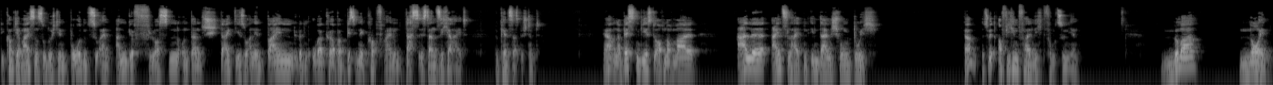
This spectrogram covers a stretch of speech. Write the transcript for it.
Die kommt ja meistens so durch den Boden zu einem angeflossen und dann steigt die so an den Beinen über den Oberkörper bis in den Kopf rein und das ist dann Sicherheit. Du kennst das bestimmt. Ja, und am besten gehst du auch nochmal alle Einzelheiten in deinem Schwung durch. Ja, es wird auf jeden Fall nicht funktionieren. Nummer 9.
